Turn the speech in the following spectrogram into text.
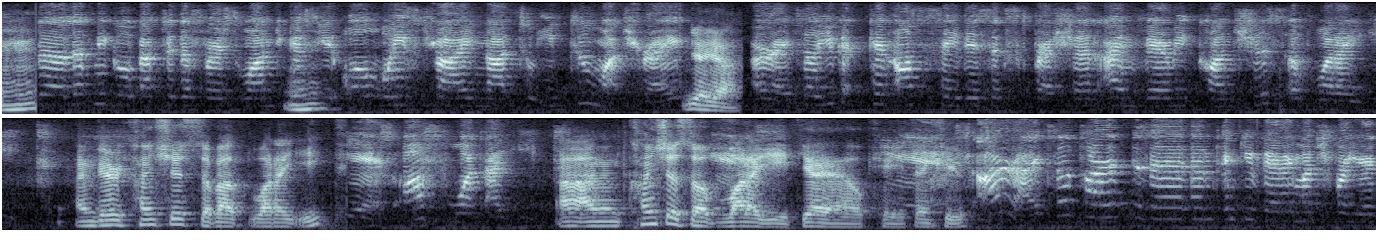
Mm -hmm. let me go back to the first one, because mm -hmm. you always try not to eat too much, right? Yeah, yeah. I'm very conscious about what I eat. Yes, of what I eat. Ah, I'm conscious of what I eat. Yeah, yeah, okay, thank you. Alright, so Tarzan, thank you very much for your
